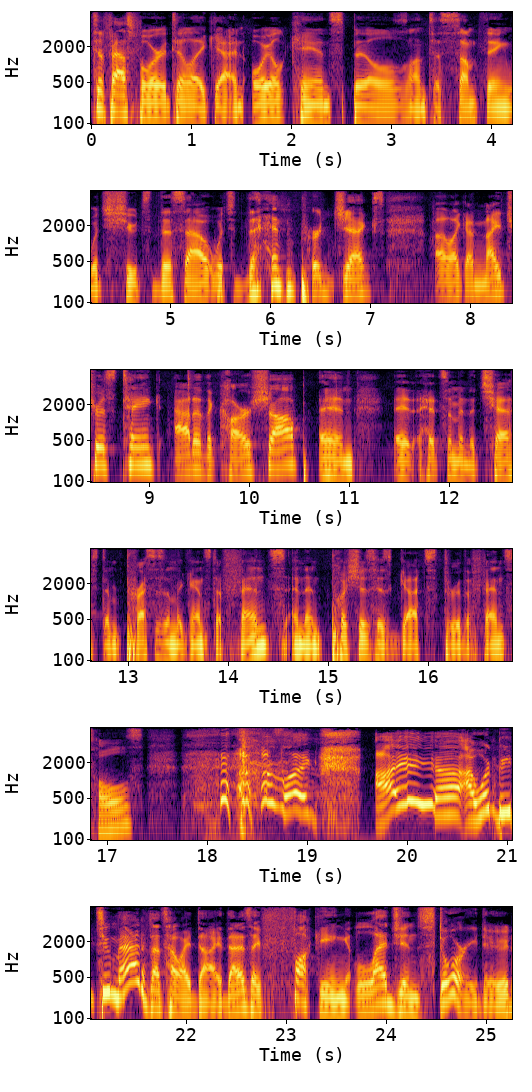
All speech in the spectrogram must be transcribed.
To fast forward to like, yeah, an oil can spills onto something, which shoots this out, which then projects uh, like a nitrous tank out of the car shop and it hits him in the chest and presses him against a fence and then pushes his guts through the fence holes. I was like, I uh, I wouldn't be too mad if that's how I died. That is a fucking legend story, dude.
